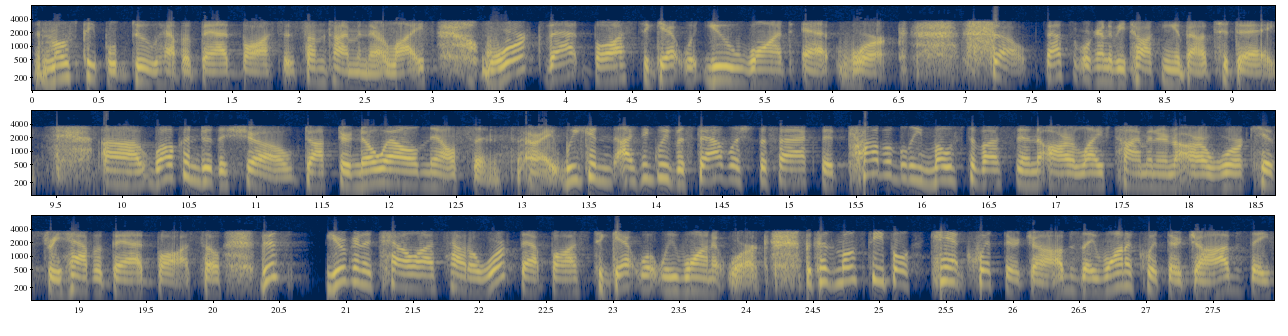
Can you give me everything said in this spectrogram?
And most people do have a bad boss at some time in their life. Work that boss to get what you want at work. So that's what we're going to be talking about today. Uh, welcome to the show, Dr. Noelle Nelson. All right, we can. I think we've established the fact that probably most of us in our lifetime and in our work history have a bad boss. So this you're going to tell us how to work that boss to get what we want at work. Because most people can't quit their jobs. They want to quit their jobs. They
